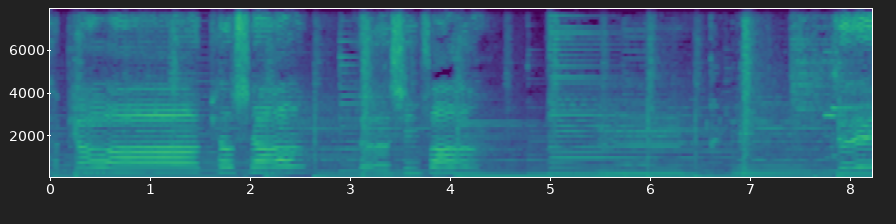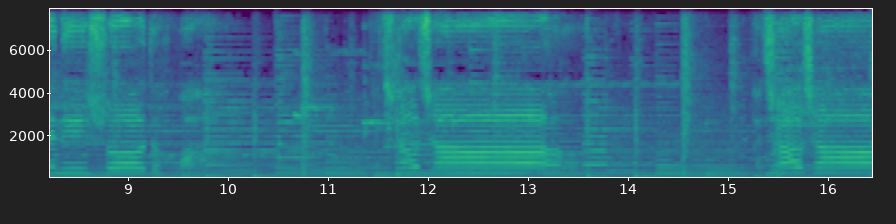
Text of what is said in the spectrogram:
它飘啊，飘向了心房。嗯，对你说的话，它悄悄，它悄悄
